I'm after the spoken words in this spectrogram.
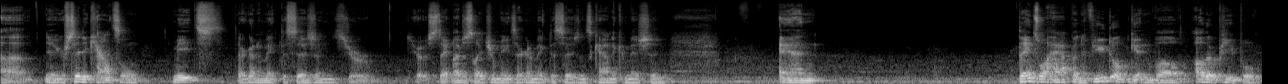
Uh, you know, your city council meets, they're going to make decisions. Your your state legislature meets, they're going to make decisions. County commission, and things will happen if you don't get involved. Other people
